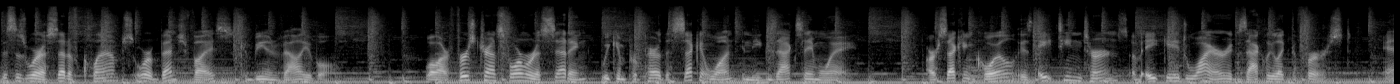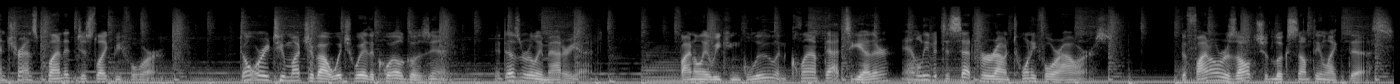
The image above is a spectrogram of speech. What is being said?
This is where a set of clamps or a bench vise can be invaluable. While our first transformer is setting, we can prepare the second one in the exact same way. Our second coil is 18 turns of 8 gauge wire exactly like the first, and transplanted just like before. Don't worry too much about which way the coil goes in, it doesn't really matter yet. Finally, we can glue and clamp that together and leave it to set for around 24 hours. The final result should look something like this.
